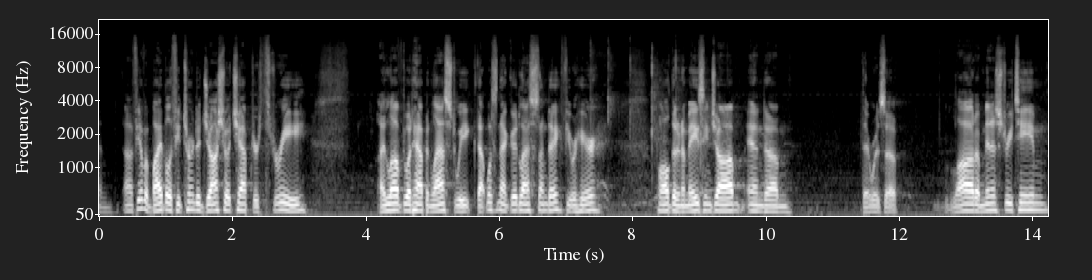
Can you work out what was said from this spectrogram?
Uh, if you have a Bible, if you turn to Joshua chapter 3, I loved what happened last week. That wasn't that good last Sunday, if you were here. Paul did an amazing job, and um, there was a lot of ministry team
